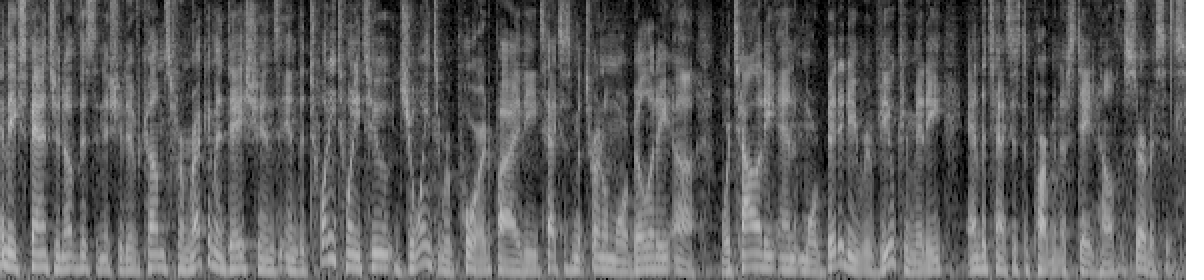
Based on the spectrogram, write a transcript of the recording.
And the expansion of this initiative comes from recommendations in the 2022 joint report by the Texas Maternal uh, Mortality and Morbidity Review Committee and the Texas Department of State Health Services.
